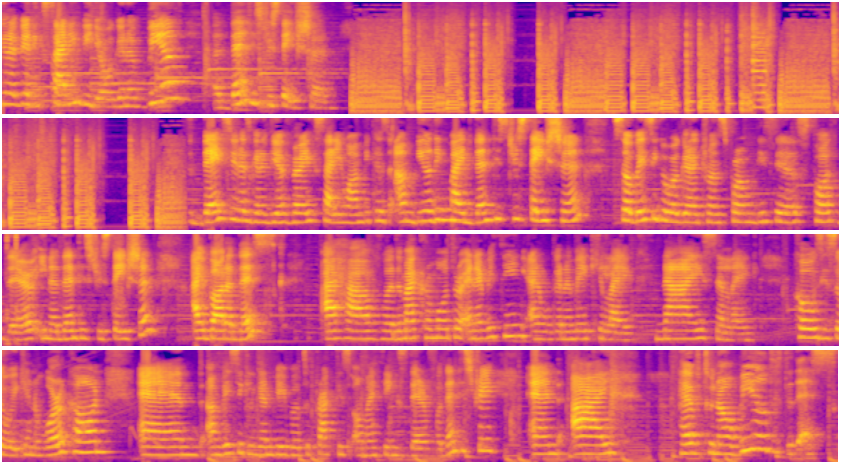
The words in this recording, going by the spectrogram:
gonna be an exciting video. We're gonna build a dentistry station. Today's video is gonna be a very exciting one because I'm building my dentistry station. So basically we're gonna transform this little spot there in a dentistry station. I bought a desk I have uh, the micromotor and everything and we're gonna make it like nice and like cozy so we can work on. And I'm basically gonna be able to practice all my things there for dentistry. And I have to now build the desk.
